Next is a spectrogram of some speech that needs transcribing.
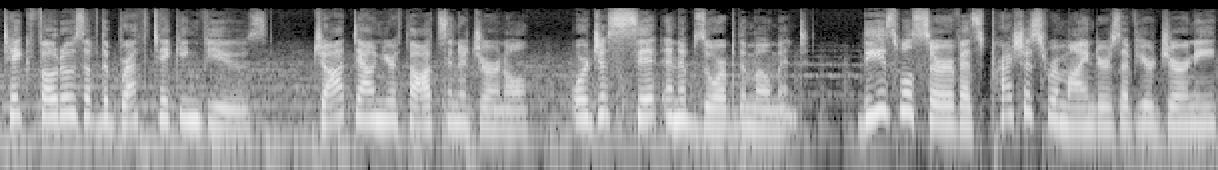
Take photos of the breathtaking views, jot down your thoughts in a journal, or just sit and absorb the moment. These will serve as precious reminders of your journey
